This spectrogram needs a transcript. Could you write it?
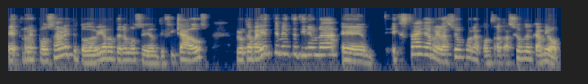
eh, responsables que todavía no tenemos identificados, pero que aparentemente tiene una eh, extraña relación con la contratación del camión.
